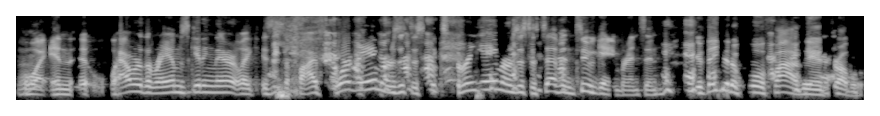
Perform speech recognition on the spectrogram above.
What and uh, how are the Rams getting there? Like, is this a five-four game, or is this a six-three game, or is this a seven-two game, Brinson? If they get a full five, they're in trouble.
